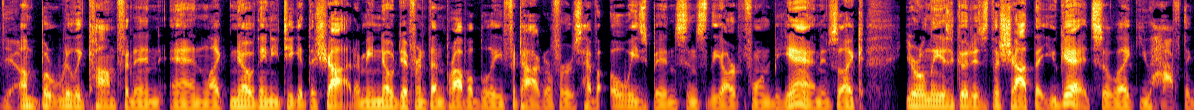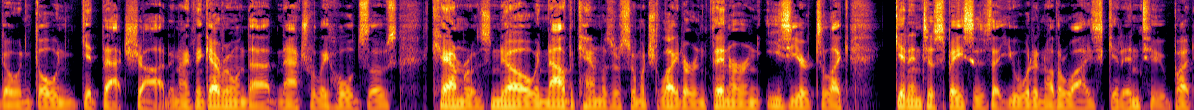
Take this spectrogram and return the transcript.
Yeah. um but really confident and like no they need to get the shot i mean no different than probably photographers have always been since the art form began it's like you're only as good as the shot that you get so like you have to go and go and get that shot and i think everyone that naturally holds those cameras know and now the cameras are so much lighter and thinner and easier to like get into spaces that you wouldn't otherwise get into. But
